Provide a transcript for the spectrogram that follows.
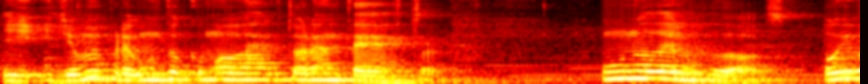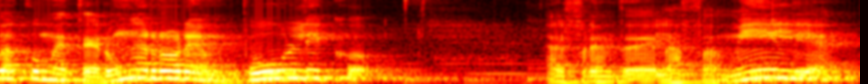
y, yo me pregunto cómo vas a actuar ante esto. Uno de los dos, hoy va a cometer un error en público, al frente de la familia,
